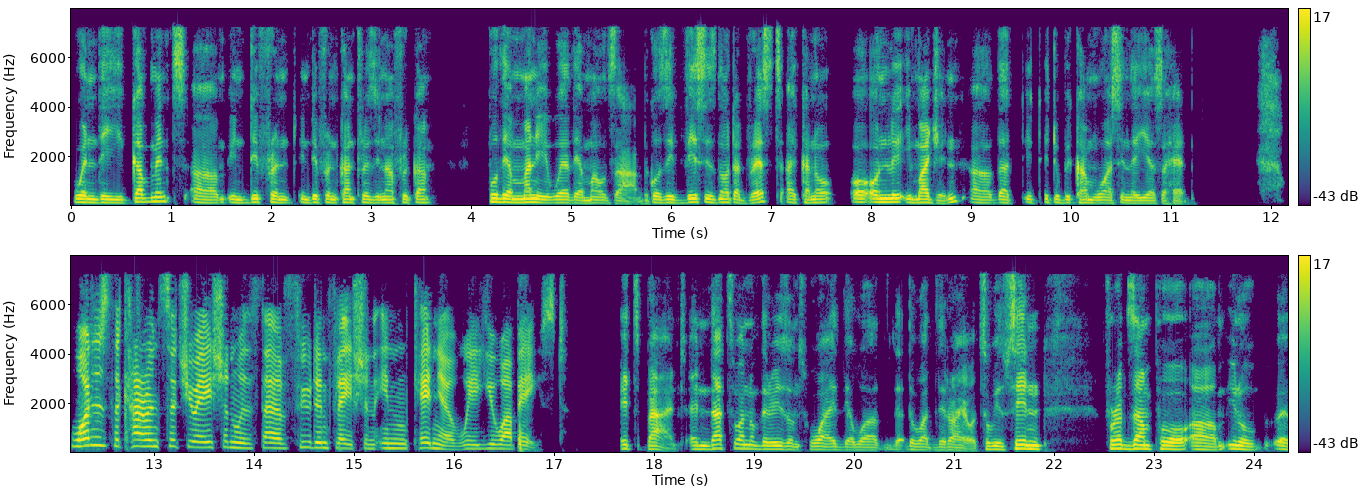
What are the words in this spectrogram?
when the governments um, in different in different countries in Africa put their money where their mouths are. Because if this is not addressed, I can only imagine uh, that it, it will become worse in the years ahead. What is the current situation with uh, food inflation in Kenya, where you are based? It's bad, and that's one of the reasons why there were there were the riots. So we've seen, for example, um, you know, uh,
